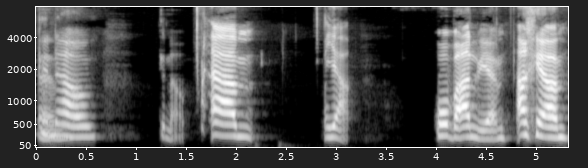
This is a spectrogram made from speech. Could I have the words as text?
Genau. Genau. Ähm, Ja, wo waren wir? Ach ja.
